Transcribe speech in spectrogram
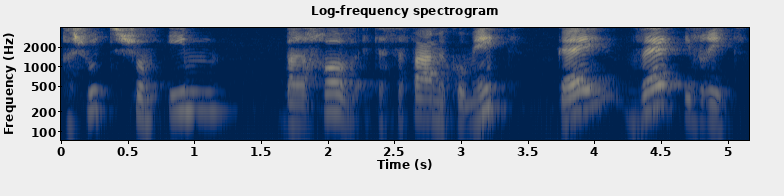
פשוט שומעים ברחוב את השפה המקומית, אוקיי? ועברית.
